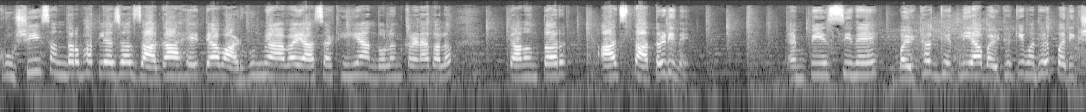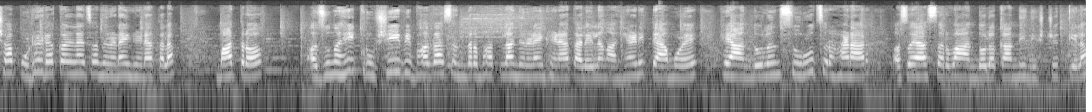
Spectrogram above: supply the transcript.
कृषी संदर्भातल्या ज्या जागा आहेत त्या वाढवून मिळाव्या यासाठी हे आंदोलन करण्यात आलं. त्यानंतर आज तातडीने एमपीएससीने बैठक घेतली. या बैठकीमध्ये परीक्षा पुढे ढकलण्याचा निर्णय घेण्यात आला. मात्र अजूनही कृषी विभागासंदर्भातला निर्णय घेण्यात आलेला नाही आणि त्यामुळे हे आंदोलन सुरूच राहणार असं या सर्व आंदोलकांनी निश्चित केलं.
